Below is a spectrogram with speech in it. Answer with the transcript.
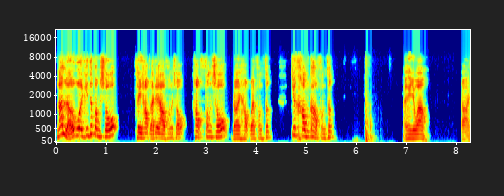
nó lỡ quên kiến thức phân số thì học lại từ đầu phân số. Học phân số rồi học qua phân thức chứ không có học phân thức bạn hiểu không? Rồi.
